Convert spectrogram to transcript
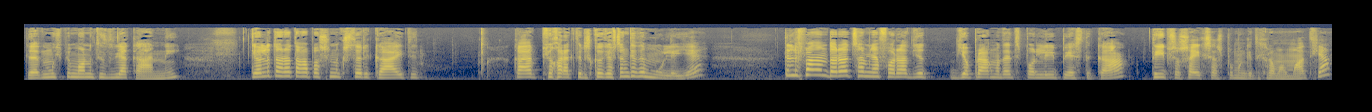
Δηλαδή μου έχει πει μόνο τι δουλειά κάνει. Και όλο τον ρώταγα πώς είναι εξωτερικά ή τι... κάτι πιο χαρακτηριστικό για αυτόν και δεν μου έλεγε. Τέλος πάντων, το ρώτησα μια φορά δύο, δύο πράγματα έτσι πολύ πιεστικά. Τι ύψος έχεις, ας πούμε, και τι χρώμα μάτια.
